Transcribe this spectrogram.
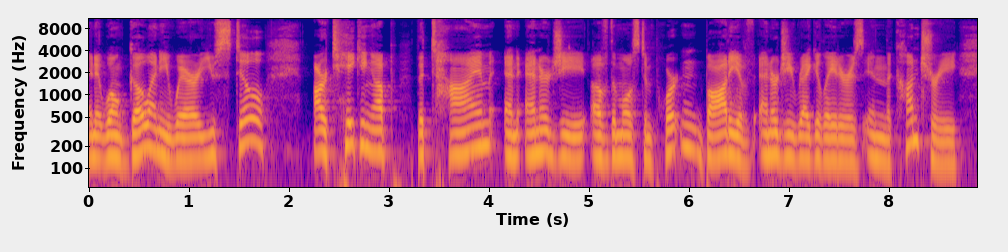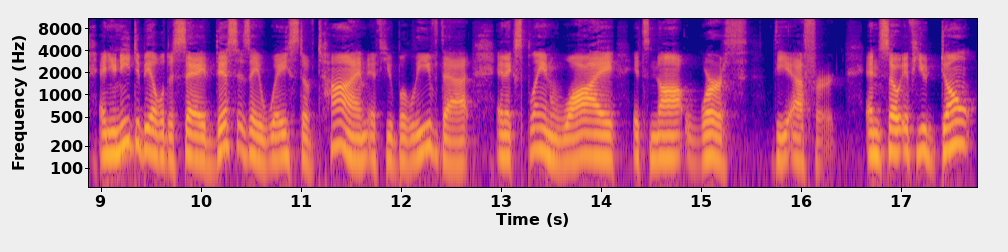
and it won't go anywhere, you still are taking up the time and energy of the most important body of energy regulators in the country. And you need to be able to say, this is a waste of time if you believe that and explain why it's not worth the effort. And so if you don't,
